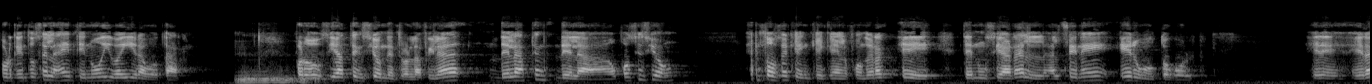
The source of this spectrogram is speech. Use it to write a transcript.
porque entonces la gente no iba a ir a votar. Mm. Producía tensión dentro de la fila de la, de la oposición, entonces que, que, en el fondo era eh, denunciar al, al CNE era un autogol. Era,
